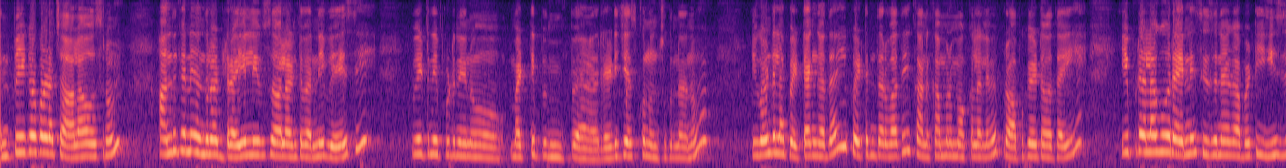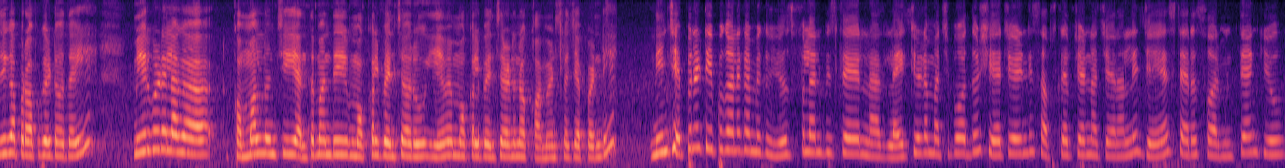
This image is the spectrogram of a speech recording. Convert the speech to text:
ఎన్పీగా కూడా చాలా అవసరం. అందుకని ఇందులో డ్రై లీవ్స్ అలాంటివన్నీ వేసి వీటిని ఇప్పుడు నేను మట్టి రెడీ చేసుకొని ఉంచుకున్నాను. ఇగోండి ఇలా పెట్టాం కదా ఈ పెట్టిన తర్వాత ఈ కనకాంబర మొక్కలు అనేవి ప్రాపగేట్ అవుతాయి. ఇప్పుడు ఎలాగో రైనీ సీజనే కాబట్టి ఈజీగా ప్రాపగేట్ అవుతాయి. మీరు కూడా ఇలాగా కొమ్మల నుంచి ఎంతమంది మొక్కలు పెంచారు ఏమేమి మొక్కలు పెంచారని నాకు కామెంట్స్లో చెప్పండి. నేను చెప్పిన టిప్ కనుక మీకు యూస్ఫుల్ అనిపిస్తే నా లైక్ చేయడం మర్చిపోవద్దు షేర్ చేయండి సబ్స్క్రైబ్ చేయండి నా ఛానల్ని JS terrace farming. Thank you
